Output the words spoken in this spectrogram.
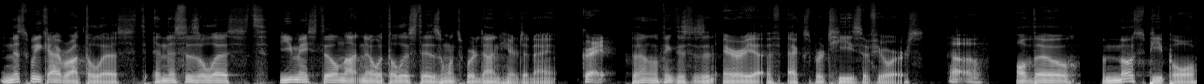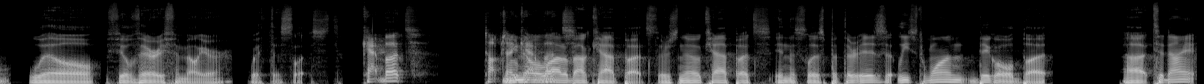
And this week I brought the list, and this is a list. You may still not know what the list is once we're done here tonight. Great. I don't think this is an area of expertise of yours. Uh oh. Although most people will feel very familiar with this list. Cat butts. Top ten you cat know a butts. lot about cat butts. There's no cat butts in this list, but there is at least one big old butt. Uh, tonight,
